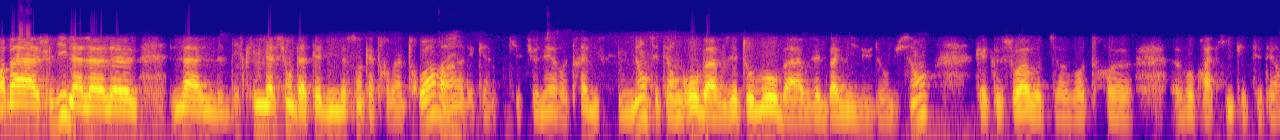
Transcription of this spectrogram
Ah bah, je te dis, la, la, la, la discrimination datait de 1983, hein, avec un questionnaire très discriminant. C'était en gros, bah, vous êtes homo, bah, vous êtes banni du don du sang, quelles que soient votre, votre, euh, vos pratiques, etc.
